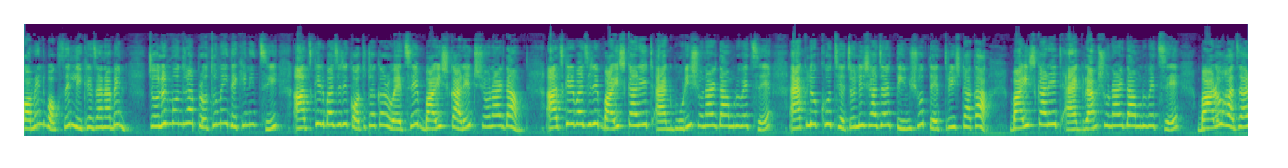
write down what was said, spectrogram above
কমেন্ট বক্সে লিখে জানাবেন। চলুন বন্ধুরা, প্রথমেই দেখে নিচ্ছি আজকের বাজারে কত টাকা রয়েছে, বাইশ ক্যারেট সোনার দাম। আজকের বাজারে বাইশ ক্যারেট, এক ভরি সোনার দাম রয়েছে এক লক্ষ ছেচল্লিশ হাজার তিনশো তেত্রিশ টাকা। বাইশ ক্যারেট, এক গ্রাম সোনার দাম রয়েছে বারো হাজার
